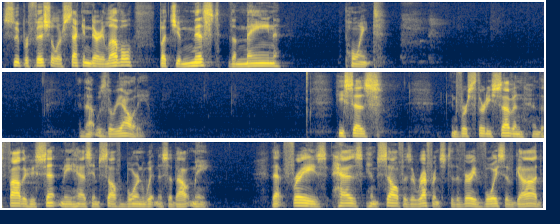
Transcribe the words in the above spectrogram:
superficial or secondary level, but you missed the main point. And that was the reality. He says, in verse 37, and the Father who sent me has himself borne witness about me. That phrase has himself as a reference to the very voice of God,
